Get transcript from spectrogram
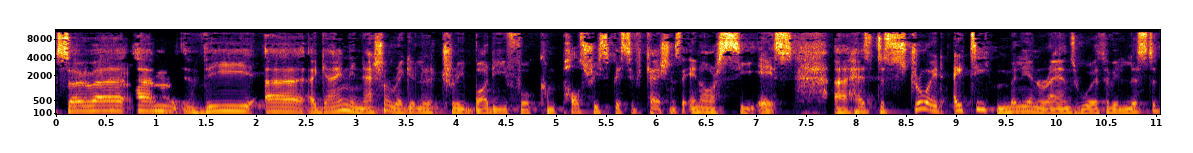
So uh, um, the uh, again the National Regulatory Body for Compulsory Specifications, the NRCS, uh, has destroyed 80 million rands worth of illicit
